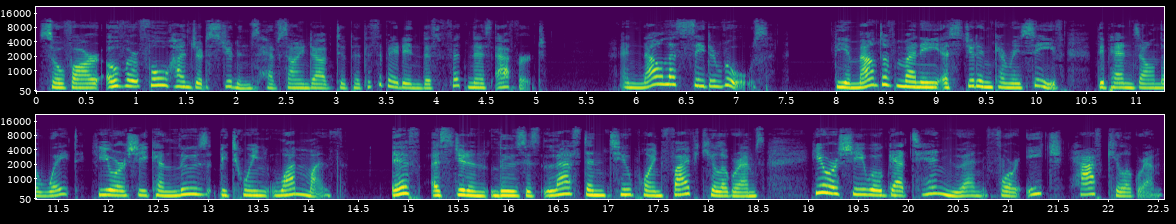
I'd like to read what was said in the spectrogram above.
So far, over 400 students have signed up to participate in this fitness effort. And now let's see the rules. The amount of money a student can receive depends on the weight he or she can lose between one month. If a student loses less than 2.5 kilograms, he or she will get 10 yuan for each half kilogram.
